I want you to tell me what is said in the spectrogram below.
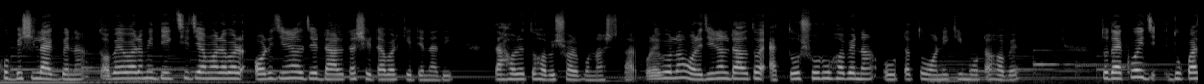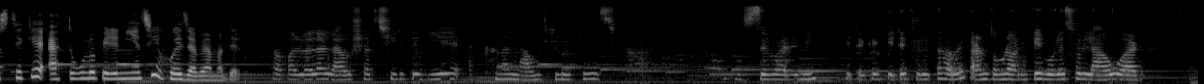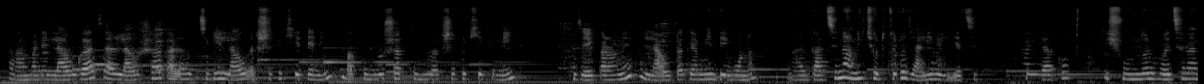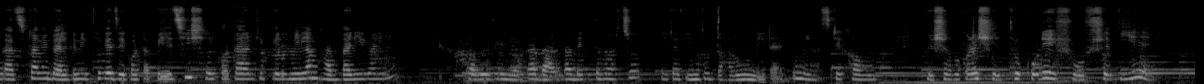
খুব বেশি লাগবে না। তবে আবার আমি দেখছি যে আমার আবার অরিজিনাল যে ডালটা, সেটা আবার কেটে না দিই। তাহলে তো হবে সর্বনাশ। তারপরে বললাম অরিজিনাল ডাল তো এত সরু হবে না, ওটা তো অনেকই মোটা হবে। তো দেখো যে দুপাশ থেকে এতগুলো পেরে নিয়েছি, হয়ে যাবে আমাদের। সকালবেলা লাউ শাক ছিঁড়তে গিয়ে একখানা লাউ ছিঁড়ে ফেলেছি। বুঝতে পারিনি। এটাকে কেটে ফেলতে হবে। কারণ তোমরা অনেকেই বলেছ লাউ আর মানে লাউ গাছ আর লাউ শাক আর হচ্ছে কি লাউ একসাথে খেতে নেই বা কুমড়ো শাক, কুমড়ো একসাথে খেতে নেই। যে কারণে লাউটাকে আমি দেবো না। আর গাছে না অনেক ছোট ছোট জালি বেরিয়েছে। এই দেখো কি সুন্দর হয়েছে না গাছটা। আমি ব্যালকনি থেকে যে কটা পেয়েছি, সেই কটা আর কি পেরে নিলাম, হাত বাড়িয়ে বাড়িয়ে। তবে যে মোটা ডালটা দেখতে পাচ্ছ, এটা কিন্তু দারুণ। এটা একদম লাস্টে খাব। প্রেশার কুকারে সেদ্ধ করে সর্ষে দিয়ে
